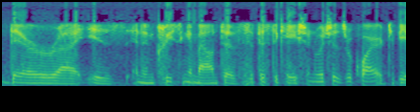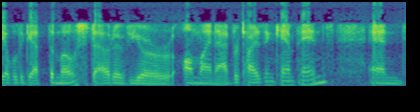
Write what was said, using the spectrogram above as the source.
there uh, is an increasing amount of sophistication which is required to be able to get the most out of your online advertising campaigns. And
